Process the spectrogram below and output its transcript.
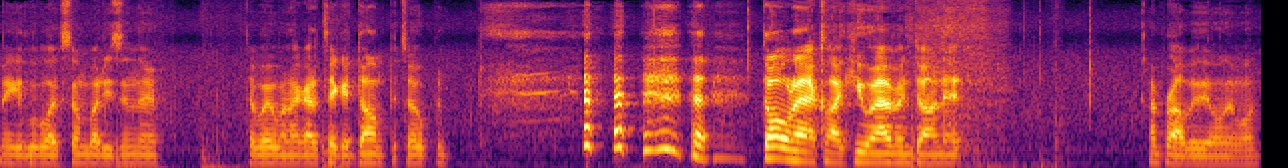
Make it look like somebody's in there. That way when I gotta take a dump, it's open. Don't act like you haven't done it. I'm probably the only one.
